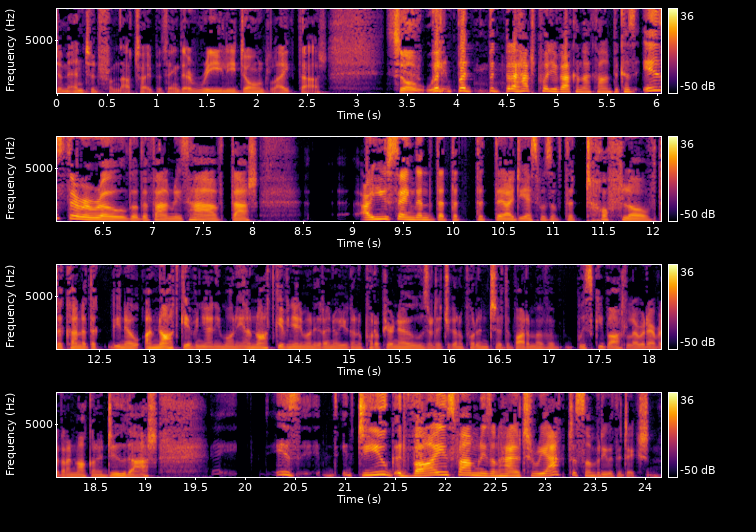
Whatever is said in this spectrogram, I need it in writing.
demented from that type of thing. They really don't like that. So, we, But, but but but I have to pull you back on that, comment because is there a role that the families have that? Are you saying then that, that, that the idea, I suppose, of the tough love, the kind of the, you know, I'm not giving you any money, I'm not giving you any money that I know you're going to put up your nose or that you're going to put into the bottom of a whiskey bottle or whatever, that I'm not going to do that. Is do you advise families on how to react to somebody with addiction?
